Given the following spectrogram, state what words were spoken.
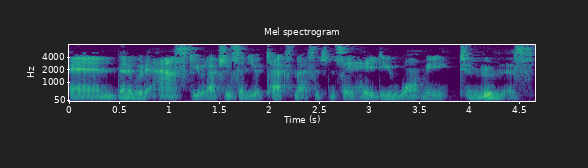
and then it would ask you, it actually send you a text message and say, hey, do you want me to move this?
